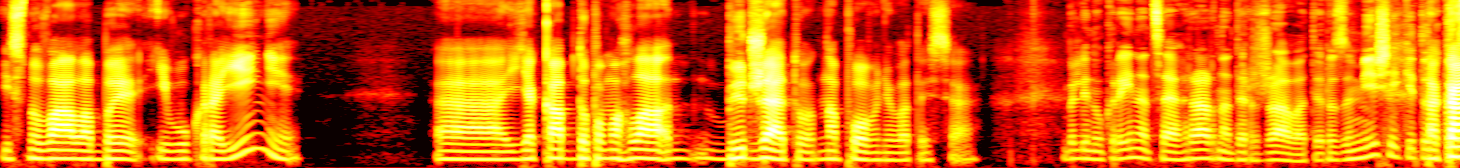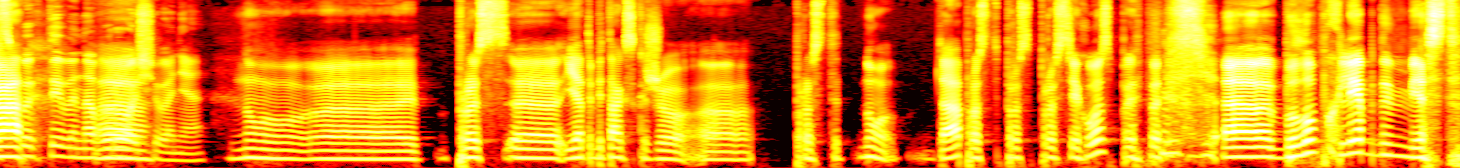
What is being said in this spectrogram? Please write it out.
існувала би і в Україні, е, яка б допомогла бюджету наповнюватися. Блін, Україна це аграрна держава. Ти розумієш, які тут Така, перспективи на е, вирощування? Ну, е, прос, е, я тобі так скажу, е, прости, ну, да, прост, прост, прости господи, е, було б хлібним містом.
